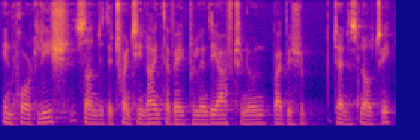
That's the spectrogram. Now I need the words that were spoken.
In Portlaoise, Sunday the 29th of April in the afternoon by Bishop Denis Nulty.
